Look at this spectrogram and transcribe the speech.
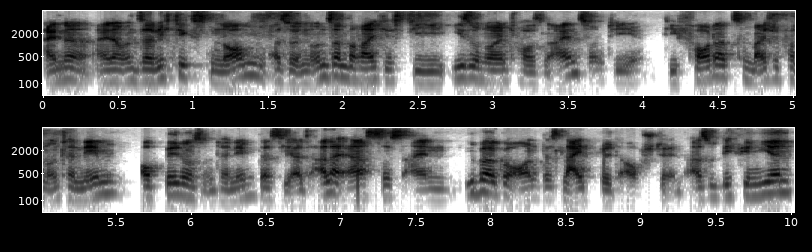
eine, eine unserer wichtigsten Normen, also in unserem Bereich ist die ISO 9001 und die, die fordert zum Beispiel von Unternehmen, auch Bildungsunternehmen, dass sie als allererstes ein übergeordnetes Leitbild aufstellen. Also definieren,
